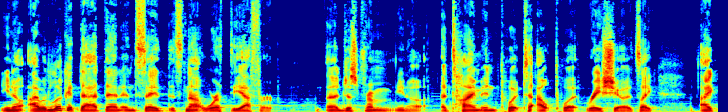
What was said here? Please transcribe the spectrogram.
You know, I would look at that then and say, it's not worth the effort. Uh, just from you know a time input to output ratio it's like I,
